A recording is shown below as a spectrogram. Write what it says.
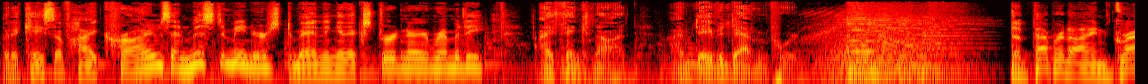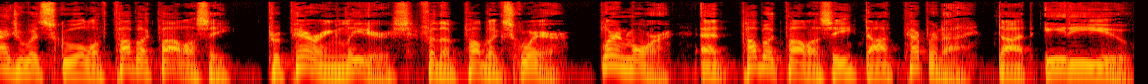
But a case of high crimes and misdemeanors demanding an extraordinary remedy, I think not. I'm David Davenport. The Pepperdine Graduate School of Public Policy, preparing leaders for the public square. Learn more at publicpolicy.pepperdine.edu.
